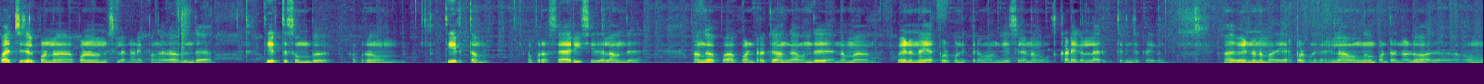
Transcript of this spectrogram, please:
பர்ச்சேசல் பண்ண பண்ணணும்னு சிலர் நினைப்பாங்க. அதாவது இந்த தீர்த்த சொம்பு அப்புறம் தீர்த்தம் அப்புறம் சாரீஸ் இதெல்லாம் வந்து அங்கே ப பண்ணுறக்கு அங்கே வந்து நம்ம வேணும்னா ஏற்பாடு பண்ணி தருவோம். அங்கேயே சில நம்ம கடைகள்லாம் இருக்குது தெரிஞ்ச கடைகள். அது வேணும்னா நம்ம அதை ஏற்பாடு பண்ணி தரோம் இல்லை அவங்க பண்ணுறதுனாலும் அது அவங்க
